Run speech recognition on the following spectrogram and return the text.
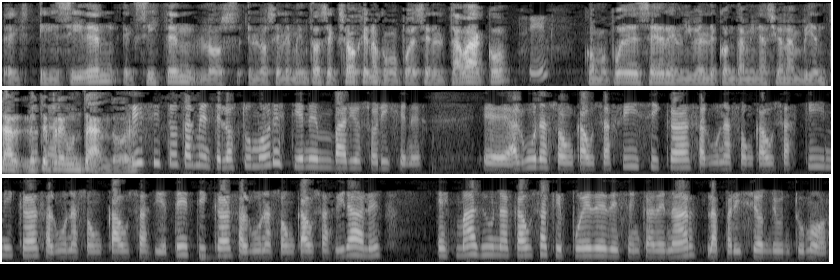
ex- inciden, existen los, los elementos exógenos, como puede ser el tabaco, ¿Sí? como puede ser el nivel de contaminación ambiental. Lo estoy preguntando, ¿eh? Sí, sí, totalmente. Los tumores tienen varios orígenes. Eh, algunas son causas físicas, algunas son causas químicas, algunas son causas dietéticas, algunas son causas virales. Es más de una causa que puede desencadenar la aparición de un tumor.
